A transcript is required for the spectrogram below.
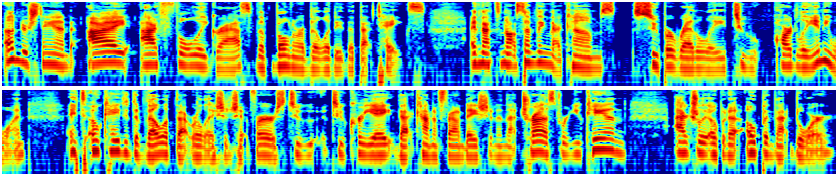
understand. I I fully grasp the vulnerability that that takes, and that's not something that comes super readily to hardly anyone. It's okay to develop that relationship first to to create that kind of foundation and that trust where you can actually open a, open that door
